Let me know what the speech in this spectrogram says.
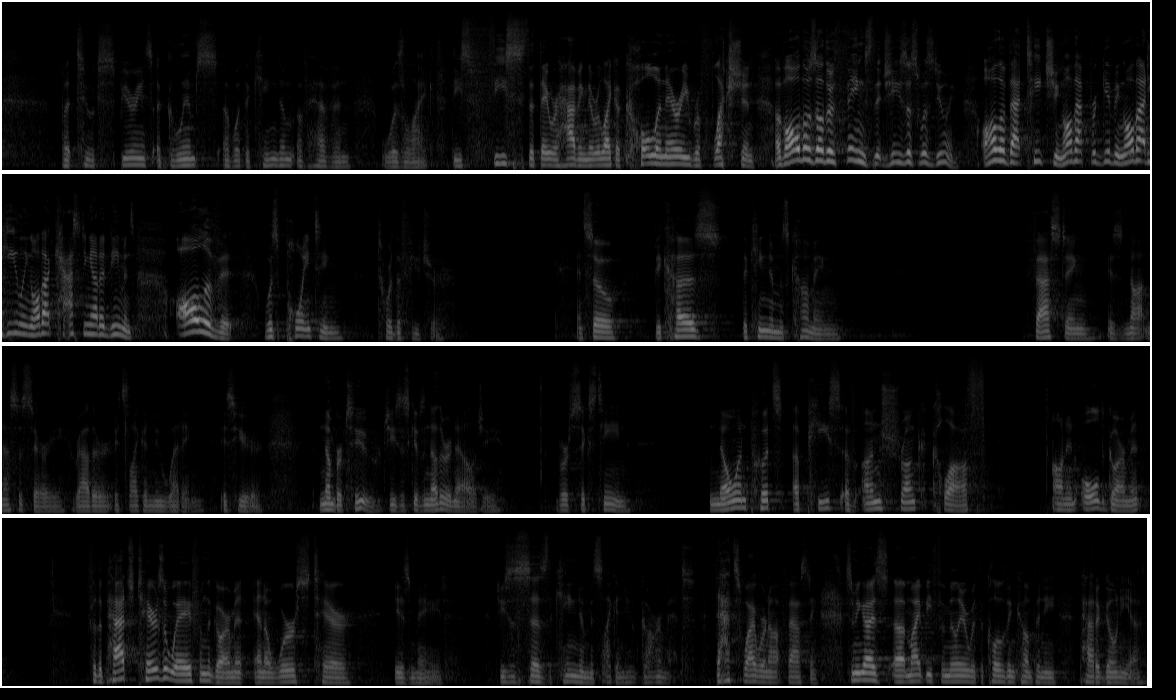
but to experience a glimpse of what the kingdom of heaven was like. These feasts that they were having, they were like a culinary reflection of all those other things that Jesus was doing. All of that teaching, all that forgiving, all that healing, all that casting out of demons, all of it was pointing toward the future. And so, because the kingdom is coming, fasting is not necessary. Rather, it's like a new wedding is here. Number two, Jesus gives another analogy. Verse 16 No one puts a piece of unshrunk cloth on an old garment, for the patch tears away from the garment, and a worse tear is made. Jesus says the kingdom is like a new garment. That's why we're not fasting. Some of you guys uh, might be familiar with the clothing company Patagonia.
